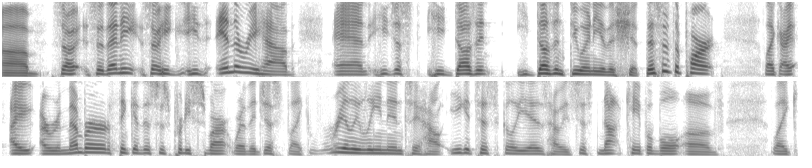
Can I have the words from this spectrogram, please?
Um, So so then he so he he's in the rehab and he just he doesn't he doesn't do any of this shit. This is the part like I, I I remember thinking this was pretty smart where they just like really lean into how egotistical he is, how he's just not capable of like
